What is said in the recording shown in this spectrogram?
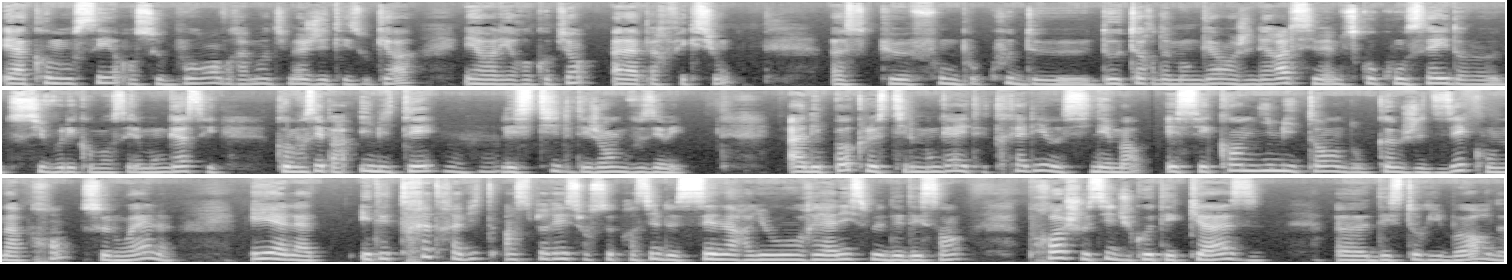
et a commencé en se bourrant vraiment d'images de Tezuka et en les recopiant à la perfection à ce que font beaucoup de d'auteurs de manga en général. C'est même ce qu'on conseille dans le- si vous voulez commencer les mangas, c'est commencer par imiter les styles des gens que vous aimez. À l'époque, le style manga était très lié au cinéma, et c'est qu'en imitant, donc comme je disais, qu'on apprend, selon elle, et elle a été très très vite inspirée sur ce principe de scénario, réalisme des dessins, proche aussi du côté case euh, des storyboards.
